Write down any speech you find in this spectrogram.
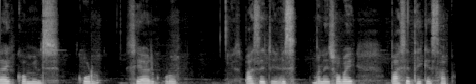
লাইক কমেন্টস করো শেয়ার করো। পাশে মানে সবাই পাশে থেকে সাপোর্ট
